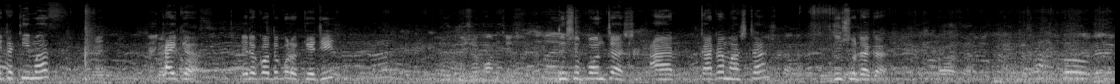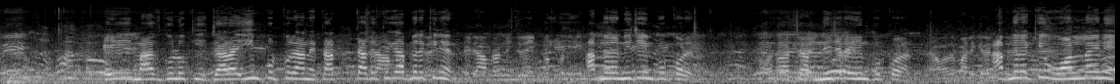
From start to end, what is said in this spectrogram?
এটা কি মাছ? কাইকা। এটা কত করে কেজি? দুশো পঞ্চাশ। আর কাটা মাছটা? দুশো টাকা। এই মাছগুলো কি যারা ইম্পোর্ট করে আনে তাদের থেকে আপনারা কিনেন? আপনারা নিজে ইম্পোর্ট করেন? আচ্ছা নিজেরা ইম্পোর্ট করেন। আপনারা কি অনলাইনে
